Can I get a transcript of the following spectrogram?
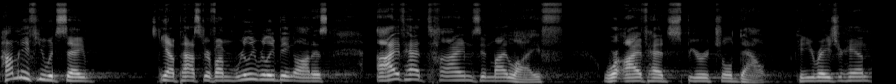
how many of you would say, yeah, Pastor, if I'm really, really being honest, I've had times in my life where I've had spiritual doubt. Can you raise your hand?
